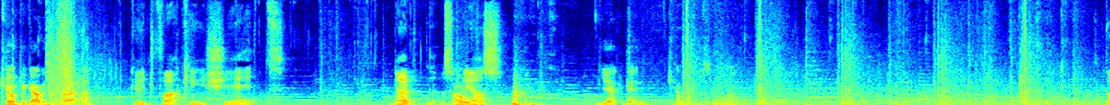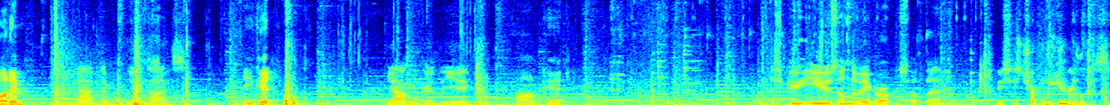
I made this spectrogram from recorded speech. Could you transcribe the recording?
Killed the guy with the Beretta. Good fucking shit. Nope, that was somebody Oh. else. Yeah, getting camped up somewhere. Got him. You downed him. Yeah, nice. Are you good? Yeah, I'm good. Are you? Oh, I'm good. The Scoot, he was on the big rocks up there. Who's just chopping trees?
